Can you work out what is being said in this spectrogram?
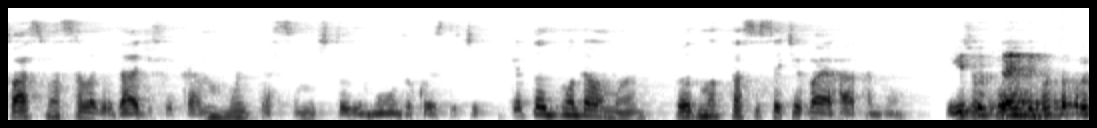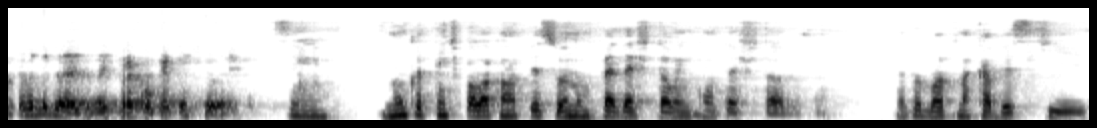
faça uma celebridade ficar muito acima de todo mundo ou coisa do tipo. Porque todo mundo é humano. Todo mundo tá suscetível a errar também. Isso eu serve não só para celebridade, mas para qualquer pessoa. Sim. Nunca tente colocar uma pessoa num pedestal incontestável. Sempre bota na cabeça que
